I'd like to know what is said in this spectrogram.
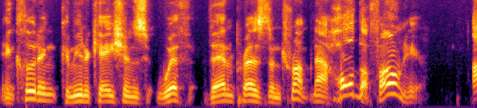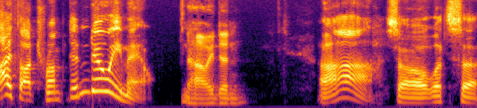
including communications with then President Trump. Now, hold the phone here. I thought Trump didn't do email. No, he didn't. Ah, so let's uh,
